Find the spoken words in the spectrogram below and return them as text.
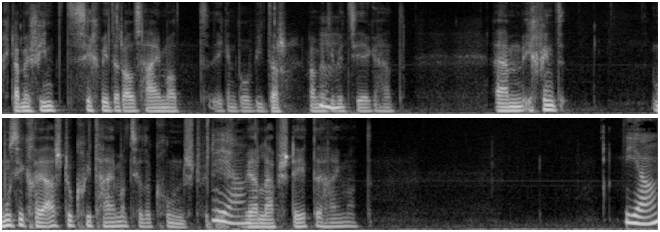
Ich glaube, man findet sich wieder als Heimat irgendwo wieder, wenn man mhm. die Beziehungen hat. Ähm, ich finde, Musik kann ja auch ein Stück weit Heimat sein oder Kunst für dich. Ja. Wer erlebst du Heimat? Ja,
